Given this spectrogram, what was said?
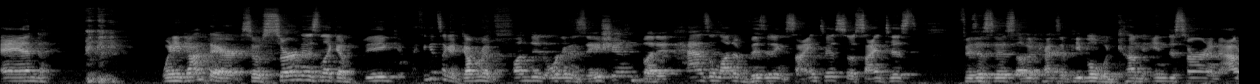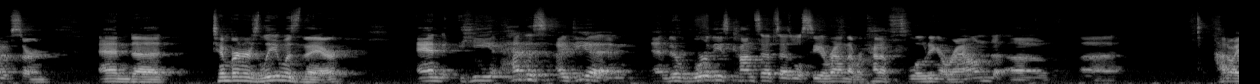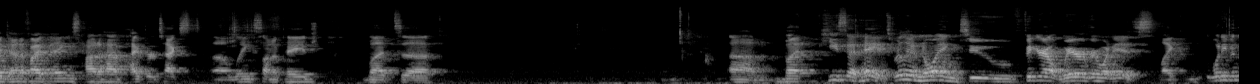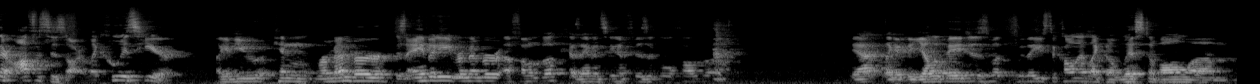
and when he got there, so CERN is like a big, I think it's like a government-funded organization, but it has a lot of visiting scientists. So scientists, physicists, other kinds of people would come into CERN and out of CERN. And uh, Tim Berners-Lee was there, and he had this idea, and and there were these concepts, as we'll see around, that were kind of floating around of uh, how to identify things, how to have hypertext uh, links on a page, but. Uh, um, but he said, "Hey, it's really annoying to figure out where everyone is, like what even their offices are, like who is here. Like if you can remember, does anybody remember a phone book? Has anyone seen a physical phone book? Yeah, like the yellow pages, what they used to call it, like the list of all um,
